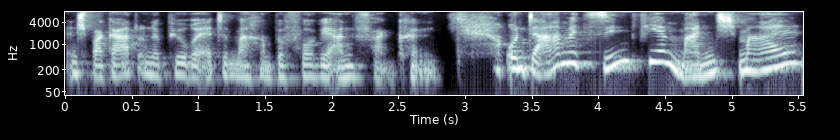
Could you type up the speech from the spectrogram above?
einen Spagat und eine Pirouette machen, bevor wir anfangen können. Und damit sind wir manchmal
